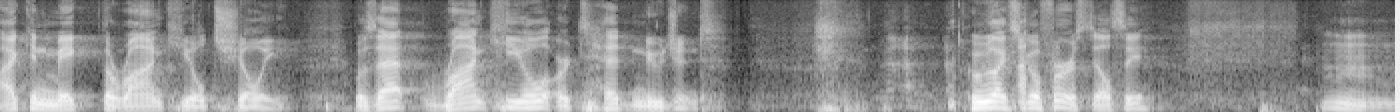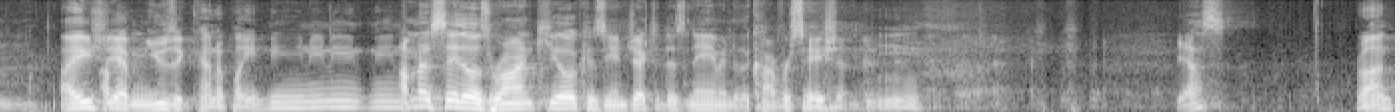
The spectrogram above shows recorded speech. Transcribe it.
I can make the Ron Keel chili. Was that Ron Keel or Ted Nugent? who likes to go first, Elsie? Hmm. I usually have music kind of playing. I'm going to say that was Ron Keel because he injected his name into the conversation. Yes? Ron,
